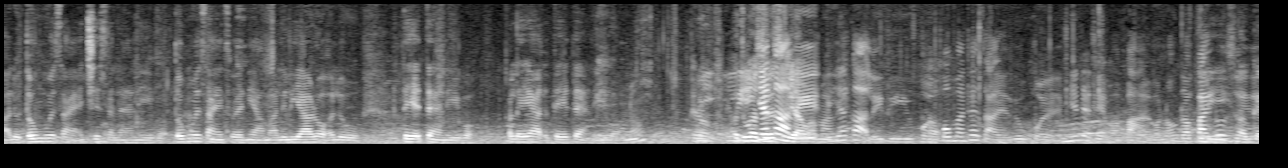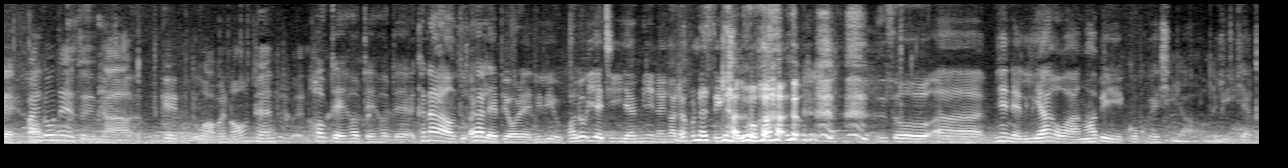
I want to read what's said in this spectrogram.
အဲ့လိုသုံးခွဲဆိုင်အချစ်ဇလန်လေးပေါ့သုံးခွဲဆိုင်ဆိုတဲ့နေရာမှာလီလီကတော့အဲ့လိုအသေးအတန်လေးပေါ့ပလဲရအသေးအတန်လေးပေါ့နော်အဲ့တော့ဘသူကဆွဲဆူရအောင်မှာရက်ကလေဒီခေါ်ပုံမှန်ထက်စားတယ်လို့ခေါ်တယ်အမြင့်တဲ့ထဲမှာပါတယ်ပေါ့နော်ဒါပိုင်လို့ဆိုဟုတ်ကဲ့ရင်ပိုင်လို့နဲ့ဆိုရင်ဒါတကယ်ဟိုပါပဲနော်ဒန်းတူပဲနော်ဟုတ်တယ်ဟုတ်တယ်ဟုတ်တယ်ခဏအောင် तू အဲ့ဒါလည်းပြောတယ်လီလီကိုဘာလို့အရက်ကြီးအရင်မြင်နေကတော့ခုနစီလာလို့ပါလို့ဆိုအာမြင်တယ်လီလီကဟိုကငါးပေကိုခွဲရှိတာလီလီအရက်က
